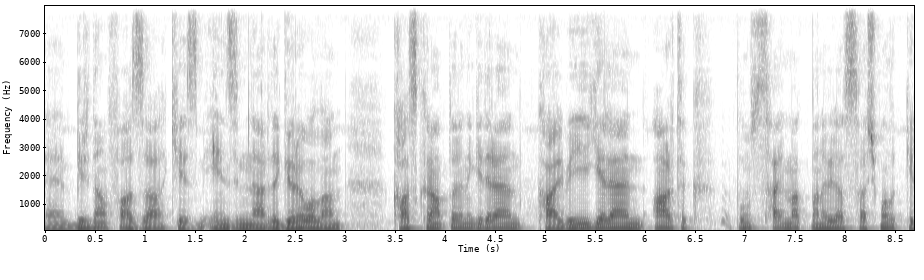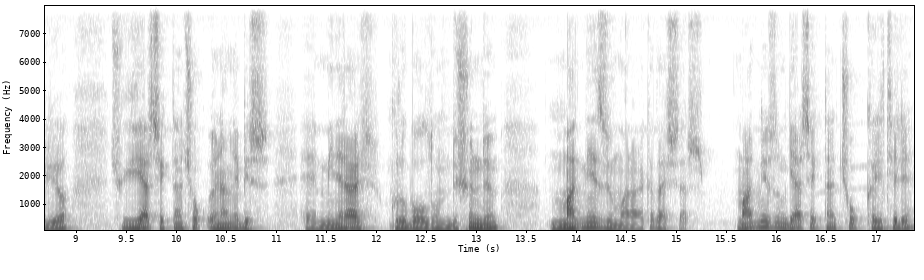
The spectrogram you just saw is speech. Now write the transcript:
e, birden fazla kez enzimlerde görev alan, kas kramplarını gideren, kalbe iyi gelen artık bunu saymak bana biraz saçmalık geliyor. Çünkü gerçekten çok önemli bir e, mineral grubu olduğunu düşündüğüm magnezyum var arkadaşlar. Magnezyum gerçekten çok kaliteli,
